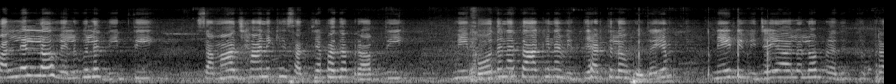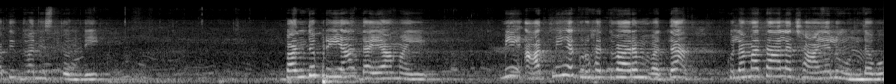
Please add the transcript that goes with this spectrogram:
పల్లెల్లో వెలుగుల దీప్తి సమాజానికి సత్యపద ప్రాప్తి మీ బోధన తాకిన విద్యార్థుల హృదయం నేటి విజయాలలో ప్రతి ప్రతిధ్వనిస్తుంది. బంధుప్రియ దయామయి మీ ఆత్మీయ గృహద్వారం వద్ద కులమతాల ఛాయలు ఉండవు.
